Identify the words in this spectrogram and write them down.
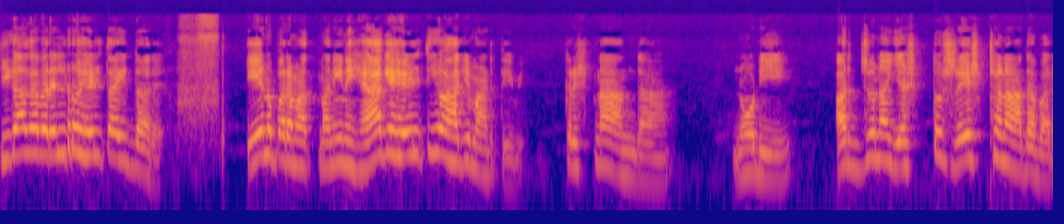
ಹೀಗಾಗಿ ಅವರೆಲ್ಲರೂ ಹೇಳ್ತಾ ಇದ್ದಾರೆ, ಏನು ಪರಮಾತ್ಮ, ನೀನು ಹೇಗೆ ಹೇಳ್ತೀಯೋ ಹಾಗೆ ಮಾಡ್ತೀವಿ. ಕೃಷ್ಣ ಅಂದ, ನೋಡಿ, ಅರ್ಜುನ ಎಷ್ಟು ಶ್ರೇಷ್ಠನಾದವರ.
